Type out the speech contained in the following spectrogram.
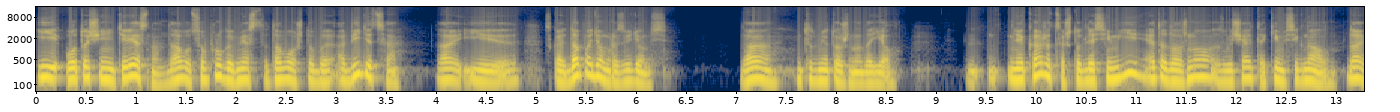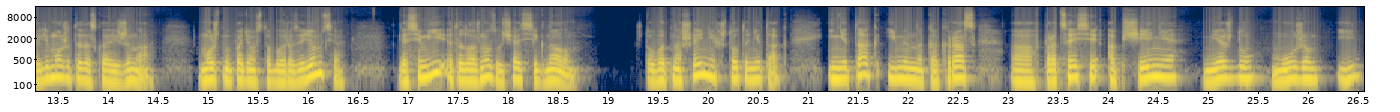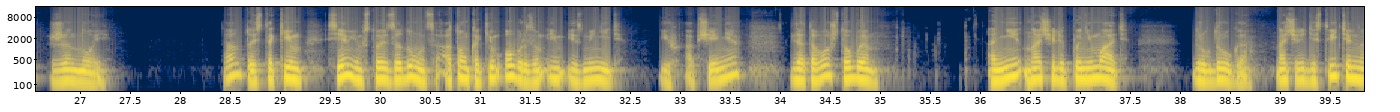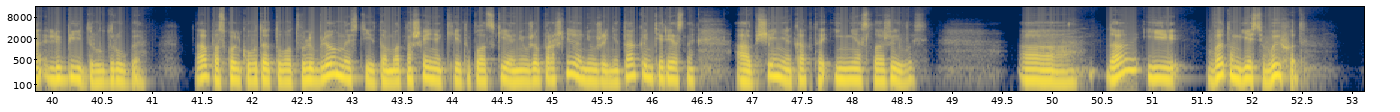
И вот очень интересно, да, вот супруга вместо того, чтобы обидеться, да, и сказать, да, пойдем разведемся, да, и тут мне тоже надоел. Мне кажется, что для семьи это должно звучать таким сигналом, да, или может это сказать жена. Может, мы пойдем с тобой разведемся? Для семьи это должно звучать сигналом, что в отношениях что-то не так. И не так именно как раз а, в процессе общения между мужем и женой. Да? То есть таким семьям стоит задуматься о том, каким образом им изменить их общение для того, чтобы они начали понимать друг друга, начали действительно любить друг друга. Да, поскольку вот эта вот влюбленность и там отношения какие-то плотские, они уже прошли, они уже не так интересны, а общение как-то и не сложилось. А, да, и в этом есть выход.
